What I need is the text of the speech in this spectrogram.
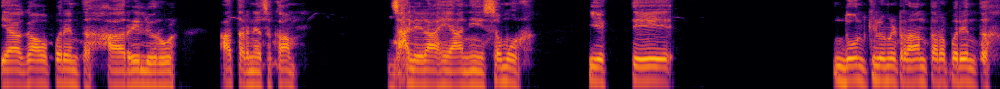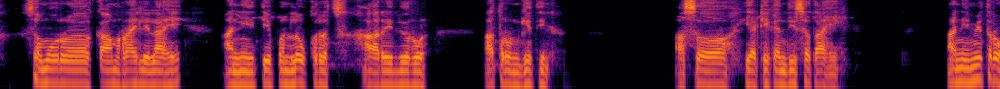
या गावापर्यंत हा रेल्वे रोड आतरण्याचं काम झालेलं आहे. आणि समोर एक ते दोन किलोमीटर अंतरापर्यंत समोर काम राहिलेलं आहे आणि ते पण लवकरच हा रेल्वे आतरून घेतील. असं या ठिकाणी दिसत आहे. आणि मित्र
